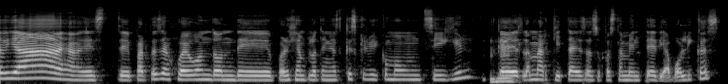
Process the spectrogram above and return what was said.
había este, partes del juego en donde, por ejemplo, tenías que escribir como un sigil, que es la marquita esa supuestamente diabólicas,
